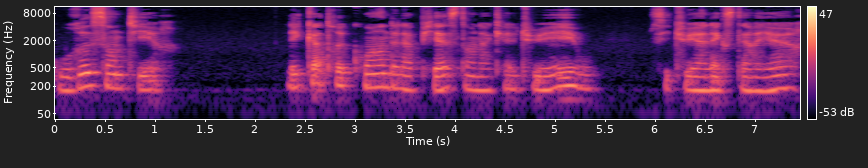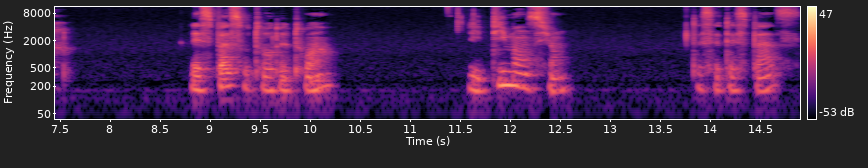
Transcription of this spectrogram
ou ressentir les quatre coins de la pièce dans laquelle tu es ou si tu es à l'extérieur, l'espace autour de toi, les dimensions de cet espace.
